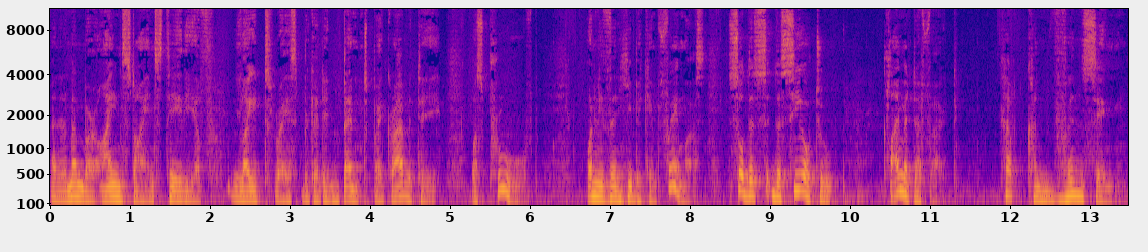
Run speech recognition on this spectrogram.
And remember, Einstein's theory of light rays getting bent by gravity was proved only when he became famous. So the, the CO2 climate effect have convincing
